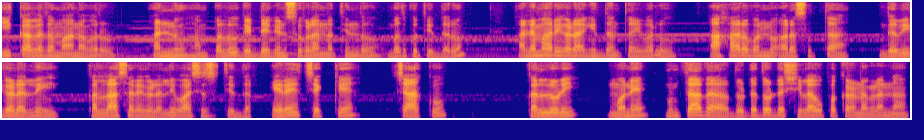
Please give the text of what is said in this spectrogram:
ಈ ಕಾಲದ ಮಾನವರು ಹಣ್ಣು, ಹಂಪಲು, ಗೆಡ್ಡೆ, ಗೆಣಸುಗಳನ್ನು ತಿಂದು ಬದುಕುತ್ತಿದ್ದರು. ಅಲೆಮಾರಿಗಳಾಗಿದ್ದಂಥ ಇವರು ಆಹಾರವನ್ನು ಅರಸುತ್ತಾ ಗವಿಗಳಲ್ಲಿ, ಕಲ್ಲಾಸರೆಗಳಲ್ಲಿ ವಾಸಿಸುತ್ತಿದ್ದರು. ಎರೆ, ಚೆಕ್ಕೆ, ಚಾಕು, ಕಲ್ಲುಳಿ, ಮೊನೆ ಮುಂತಾದ ದೊಡ್ಡ ದೊಡ್ಡ ಶಿಲಾ ಉಪಕರಣಗಳನ್ನು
